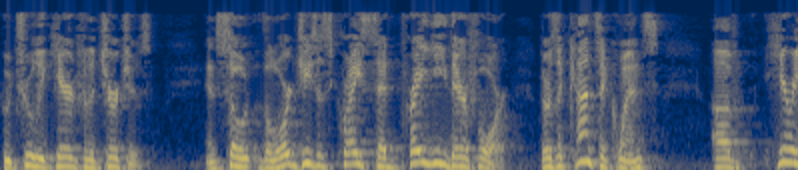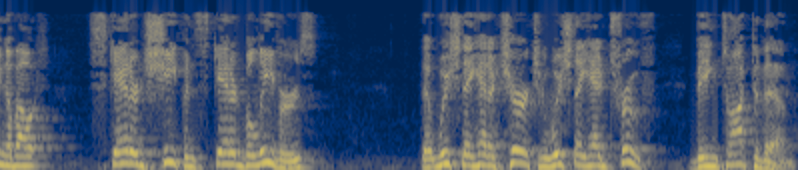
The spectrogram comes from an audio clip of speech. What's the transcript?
who truly cared for the churches. And so the Lord Jesus Christ said, pray ye therefore. There's a consequence of hearing about scattered sheep and scattered believers that wish they had a church and wish they had truth being taught to them.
